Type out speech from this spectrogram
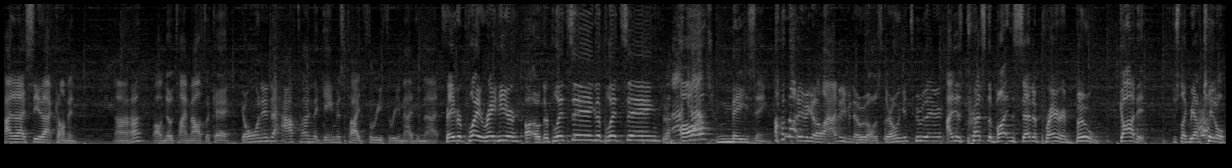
How did I see that coming? Uh-huh. Oh, no timeouts. Okay. Going into halftime, the game is tied 3-3. Imagine that. Favorite play right here. Uh-oh, they're blitzing. They're blitzing. Oh. Amazing. I'm not even gonna lie. I didn't even know who I was throwing it to there. I just pressed the button, said a prayer, and boom. Got it. Just like we have Kittle.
